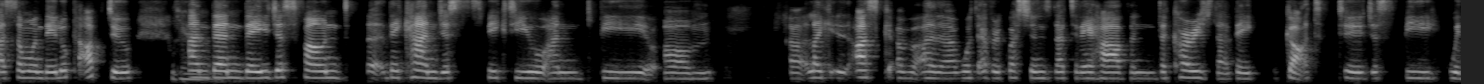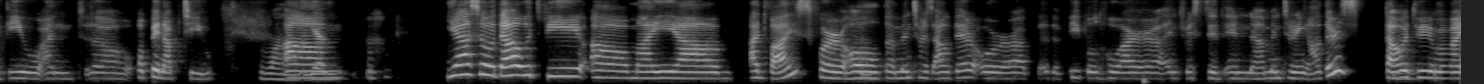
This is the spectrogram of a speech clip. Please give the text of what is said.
as someone they look up to yeah. and then they just found uh, they can just speak to you and be um uh, like uh, ask uh, uh, whatever questions that they have and the courage that they got to just be with you and uh, open up to you wow. yeah. um Mhm. yeah so that would be uh, my um, advice for Mhm. all the mentors out there or uh, the people who are uh, interested in uh, mentoring others that would be my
